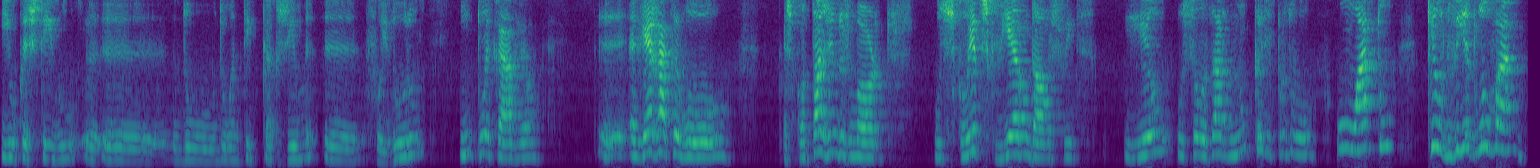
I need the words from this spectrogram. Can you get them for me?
e o castigo uh, do, do antigo regime foi duro, implacável. A guerra acabou, as contagens dos mortos, os esqueletos que vieram de Auschwitz, e ele, o Salazar, nunca lhe perdoou. Um ato que ele devia de louvar,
